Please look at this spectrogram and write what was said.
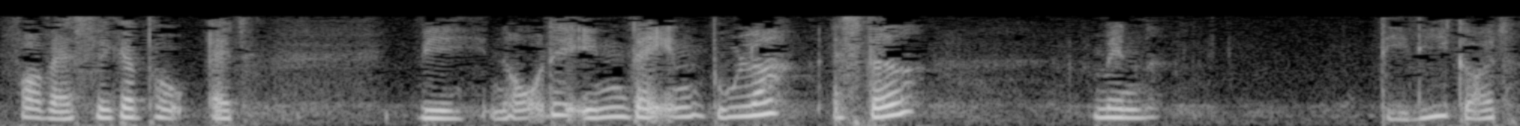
for at være sikker på, at vi når det inden dagen buller afsted. Men det er lige godt,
